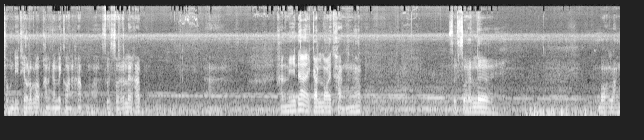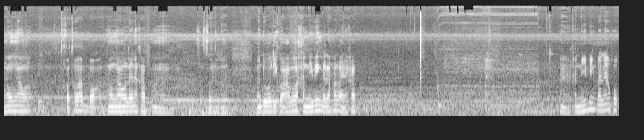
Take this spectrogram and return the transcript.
ชมดีเทลรอบๆ คันกันไปก่อนนะครับ สวยๆกันเลยครับ คันนี้ได้กันรอยถังครับ สวยๆกันเลย เบาะหลังเงาๆ ขอโทษครับเบาะเงาๆเลยนะครับอ่าสดๆเลย มาดูดีกว่าครับว่าคันนี้วิ่งไปแล้วเท่าไหร่นะครับอ่าคันนี้วิ่งไปแล้วหก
